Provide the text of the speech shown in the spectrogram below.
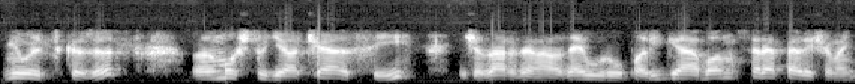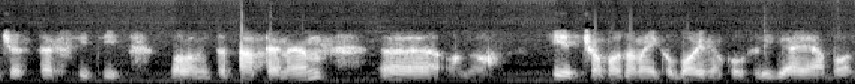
nyolc között. Most ugye a Chelsea és az Arsenal az Európa Ligában szerepel, és a Manchester City, valamint a Tottenham az a két csapat, amelyik a bajnokok ligájában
